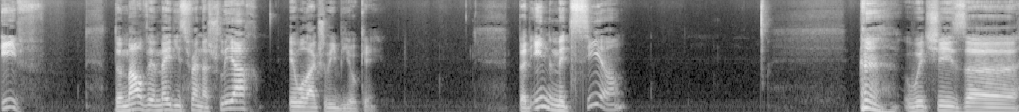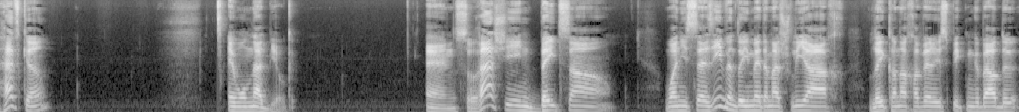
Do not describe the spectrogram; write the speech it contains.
if the Malve made his friend a Shliach, it will actually be okay. But in the Mitzia, which is uh, it will not be okay. And so Rashi in Beitza, when he says, even though he made a Mashliach, Leikana Chaveri is speaking about the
